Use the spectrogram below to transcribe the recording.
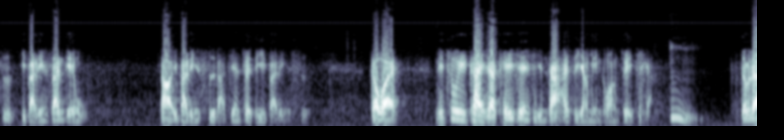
四、一百零三点五，啊，一百零四啦，今天最低一百零四。各位，你注意看一下 K 线形态，还是阳明光最强，嗯，对不对？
